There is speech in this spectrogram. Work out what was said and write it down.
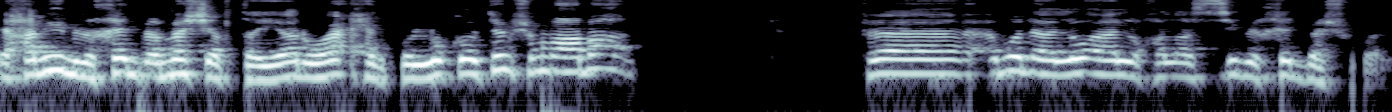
يا حبيبي الخدمة ماشية في طيار واحد كلكم تمشوا مع بعض. فأبونا قال له قال له خلاص سيب الخدمة شوية.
